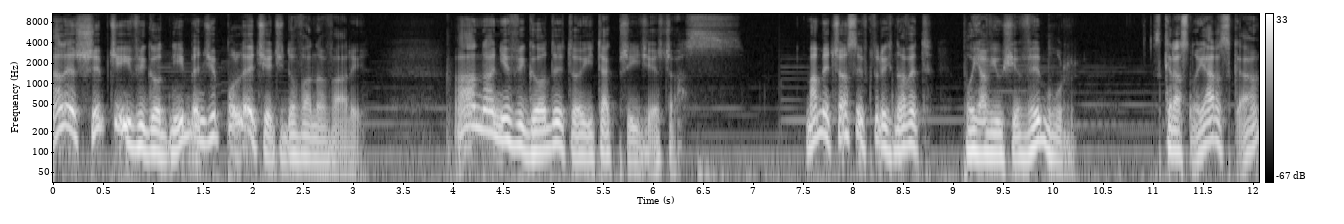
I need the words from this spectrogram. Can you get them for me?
ale szybciej i wygodniej będzie polecieć do Wanawary. A na niewygody to i tak przyjdzie czas. Mamy czasy, w których nawet pojawił się wybór. Z Krasnojarska,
